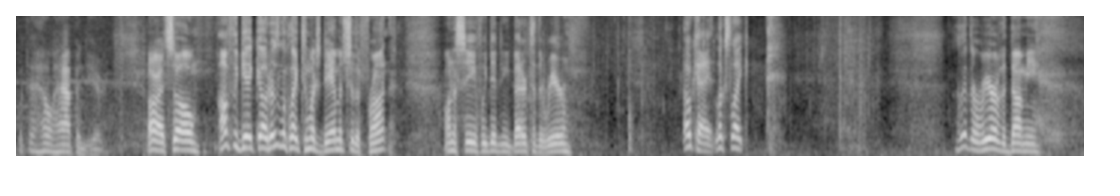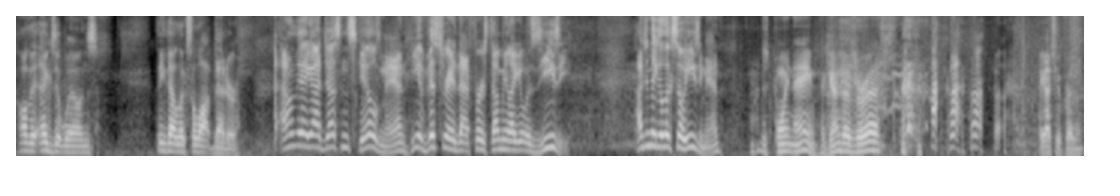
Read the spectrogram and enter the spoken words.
What the hell happened here? All right, so off the get-go, doesn't look like too much damage to the front. I want to see if we did any better to the rear. Okay, looks like, Look at the rear of the dummy, all the exit wounds, I think that looks a lot better. I don't think I got Justin's skills, man. He eviscerated that first dummy like it was easy. How'd you make it look so easy, man? I'll just point and aim. The gun does the rest. I got you a present.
